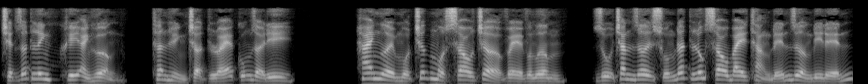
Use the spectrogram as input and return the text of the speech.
triệt rất linh khi ảnh hưởng, thân hình chợt lóe cũng rời đi. Hai người một trước một sau trở về vương ương, dụ chăn rơi xuống đất lúc sau bay thẳng đến giường đi đến,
